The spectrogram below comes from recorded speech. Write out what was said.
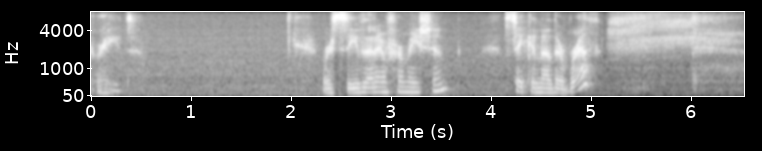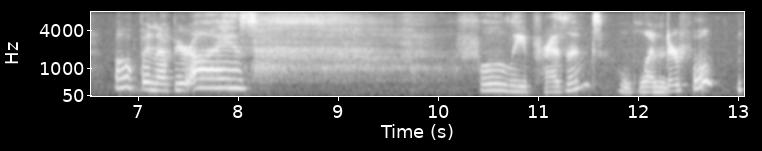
Great. Receive that information. Let's take another breath. Open up your eyes. Fully present. Wonderful.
